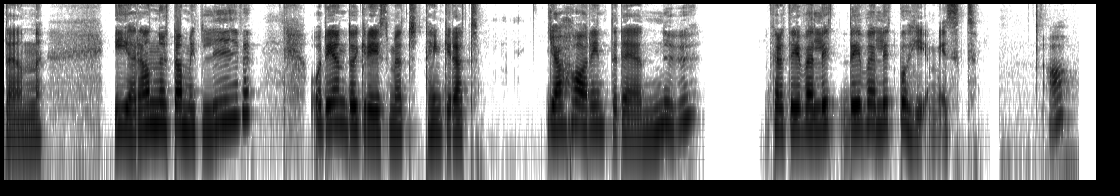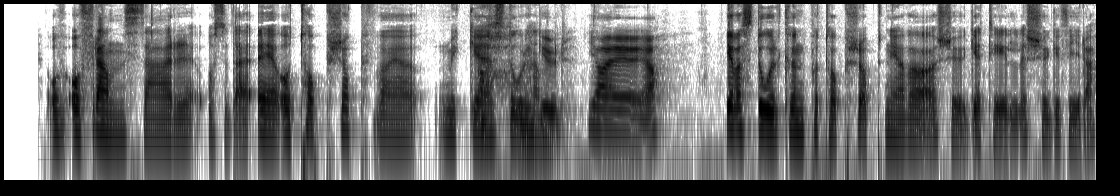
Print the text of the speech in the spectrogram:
den eran utav mitt liv. Och det är ändå grejer som jag tänker att jag har inte det nu. För att det är väldigt, det är väldigt bohemiskt. Ja. Och, och fransar och sådär. Eh, och Topshop var jag mycket Åh, stor men gud. Ja, ja, ja, ja. Jag var storkund på Topshop när jag var 20 till 24.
